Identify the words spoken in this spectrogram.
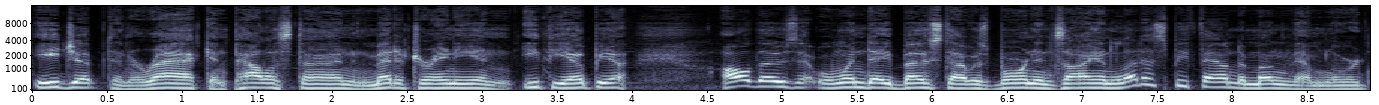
Egypt and Iraq and Palestine and the Mediterranean and Ethiopia, all those that will one day boast I was born in Zion, let us be found among them, Lord.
